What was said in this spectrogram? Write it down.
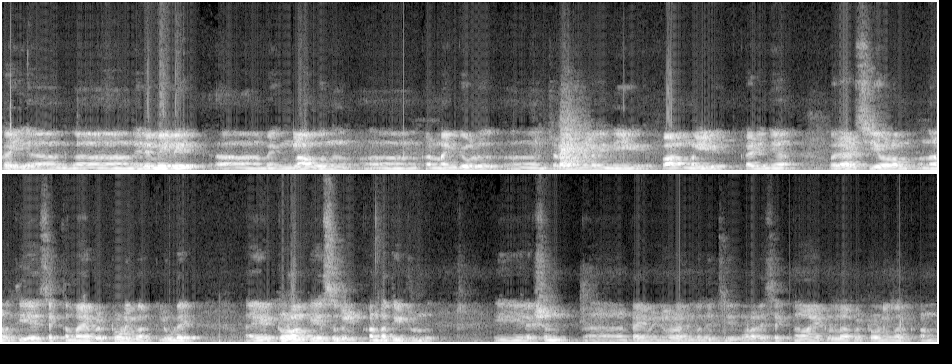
കൈ നിലമേൽ ബംഗ്ലാവ് കണ്ണങ്കോട് ചടങ്ങുകളും എന്നീ ഭാഗങ്ങളിൽ കഴിഞ്ഞ ഒരാഴ്ചയോളം നടത്തിയ ശക്തമായ പെട്രോളിംഗ് വർക്കിലൂടെ എട്ടോളം കേസുകൾ കണ്ടെത്തിയിട്ടുണ്ട്. ഈ ഇലക്ഷൻ ടൈമിനോടനുബന്ധിച്ച് വളരെ ശക്തമായിട്ടുള്ള പെട്രോളിംഗ് വർക്കാണ്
